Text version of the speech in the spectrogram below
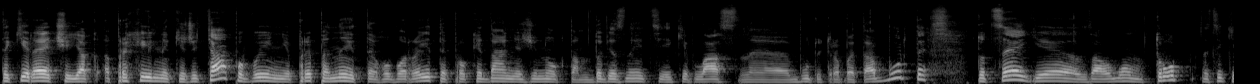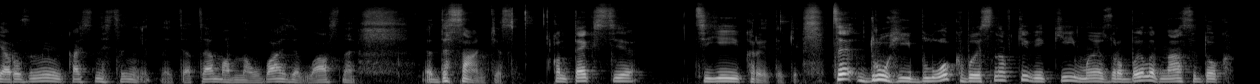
такі речі, як прихильники життя, повинні припинити говорити про кидання жінок там до в'язниці, які власне будуть робити аборти, то це є загалом троп, наскільки я розумію, якась несенітниця. Це мав на увазі власне Десантіс в контексті цієї критики. Це другий блок висновків, який ми зробили внаслідок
